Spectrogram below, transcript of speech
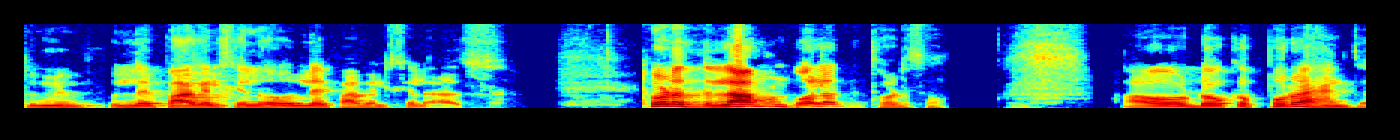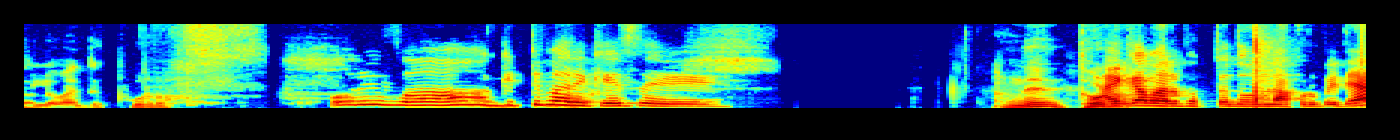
तुम्ही लय पागल केलं हो लय पागल केलं आज थोडं लांबून बोला ना थोडस अहो डोकं पुरं हँग झालं माहिती पुरं अरे वा किती भारी केस आहे नाही थोडं ऐका मला फक्त दोन लाख रुपये द्या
